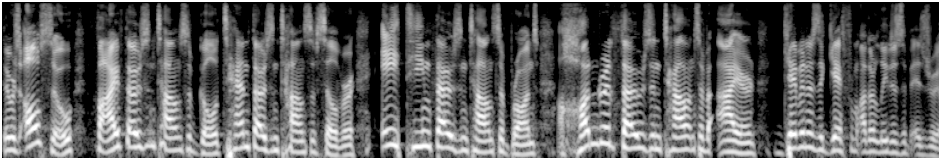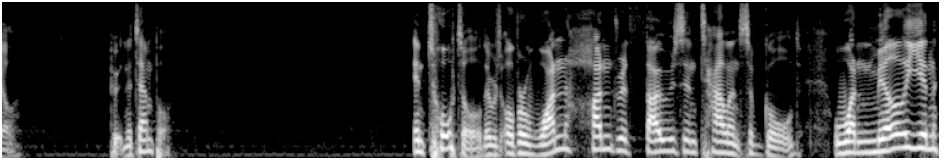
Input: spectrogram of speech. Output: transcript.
There was also 5,000 talents of gold, 10,000 talents of silver, 18,000 talents of bronze, 100,000 talents of iron given as a gift from other leaders of Israel, put in the temple. In total, there was over 100,000 talents of gold, 1 million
